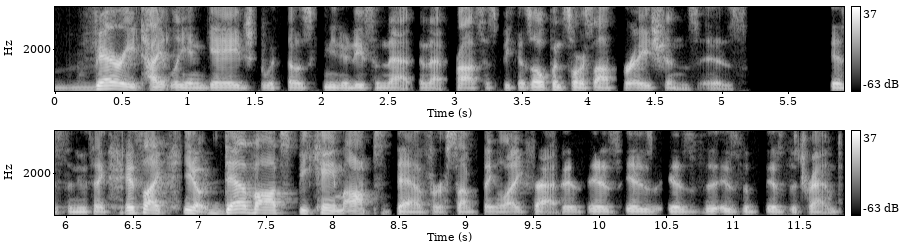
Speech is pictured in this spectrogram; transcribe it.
very tightly engaged with those communities in that in that process because open source operations is is the new thing. It's like you know DevOps became Ops Dev or something like that. Is is is the is the is the trend.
